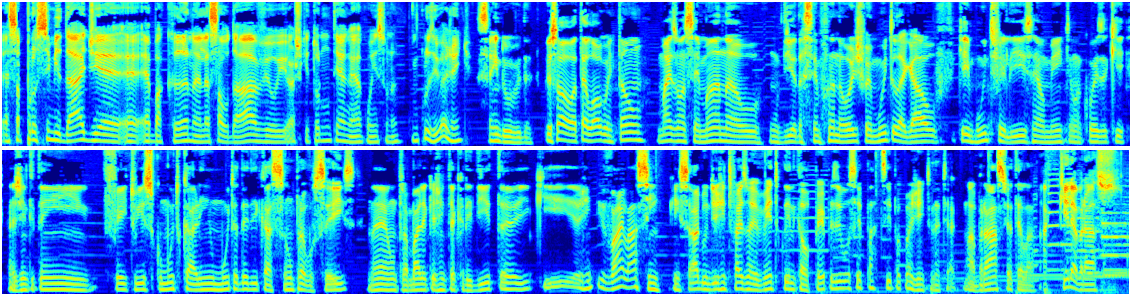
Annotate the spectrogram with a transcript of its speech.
essa proximidade é, é, é, bacana, ela é saudável e eu acho que todo mundo tem a ganhar com isso, né? Inclusive a gente. Sem dúvida. Pessoal, até logo então. Mais uma semana, ou um dia da semana hoje foi muito legal. Fiquei muito feliz, realmente. É uma coisa que a gente tem feito isso com muito carinho, muita dedicação para vocês, né? É um trabalho que a gente acredita e que a gente vai lá sim. Quem sabe um dia a gente faz um evento Clinical Papers e você participa com a gente, né, Tiago? Um abraço e até lá. Aquele abraço.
